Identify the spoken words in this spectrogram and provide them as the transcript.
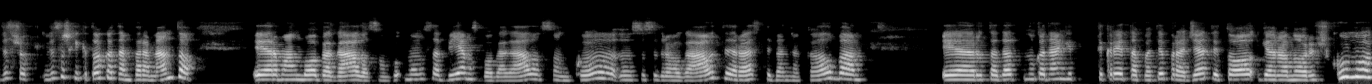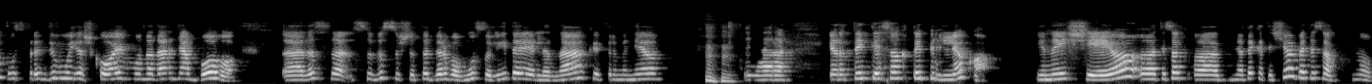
visiškai, visiškai kitokio temperamento. Uh, Ir man buvo be galo sunku, mums abiems buvo be galo sunku e, susidraugauti, rasti bendrą kalbą. Ir tada, nu, kadangi tikrai ta pati pradžia, tai to geranoriškumo, tų sprendimų ieškojimų, na, dar nebuvo. E, Visa, su visu šitu dirbo mūsų lyderė Lina, kaip ir minėjau. Ir, ir tai tiesiog taip ir liko. Jis išėjo, e, tiesiog ne tai, kad išėjo, bet tiesiog, nu,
